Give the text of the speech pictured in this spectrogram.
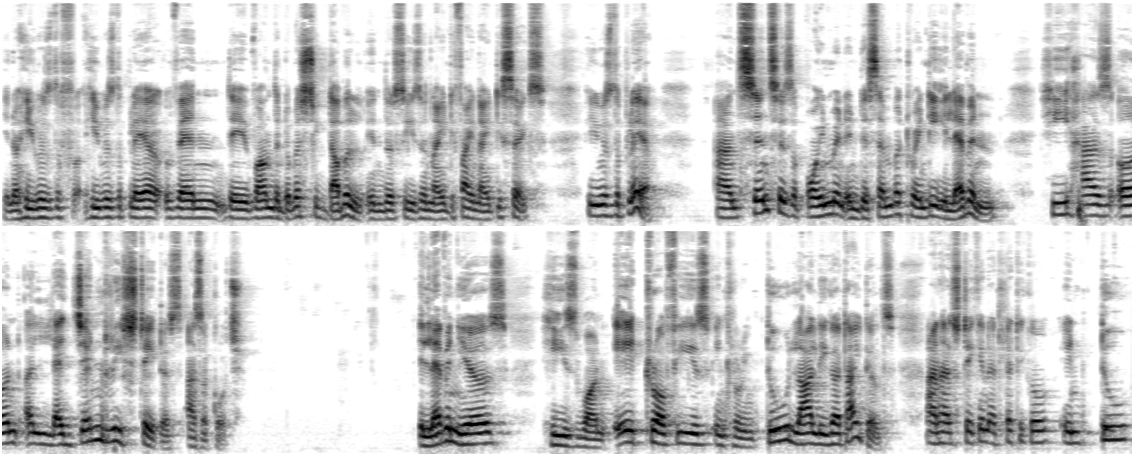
You know, he was the he was the player when they won the domestic double in the season 95-96. He was the player. And since his appointment in December 2011, he has earned a legendary status as a coach. 11 years, he's won 8 trophies, including 2 La Liga titles, and has taken Atletico in 2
